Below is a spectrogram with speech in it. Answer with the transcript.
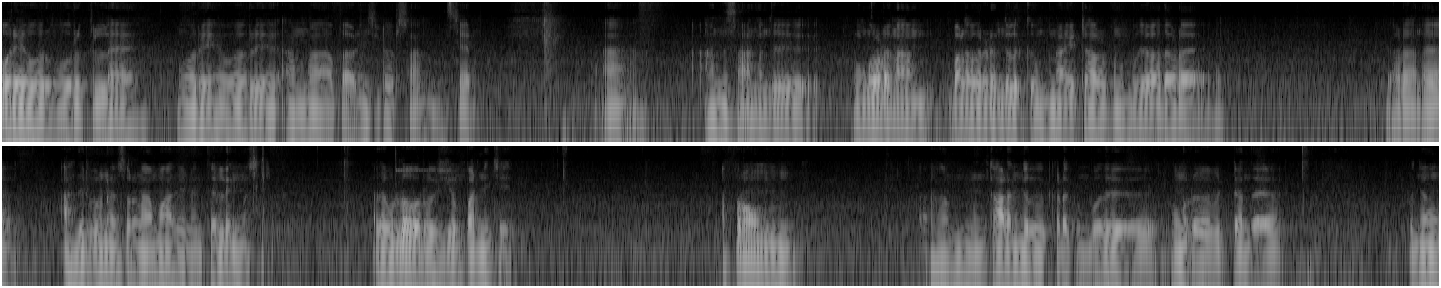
ஒரே ஒரு ஊருக்குள்ள ஒரே ஒரு அம்மா அப்பா அப்படின்னு சொல்லிட்டு ஒரு சாங் மாஸ்டர் அந்த சாங் வந்து உங்களோட நான் பல வருடங்களுக்கு முன்னாடி ட்ராவல் பண்ணும்போது அதோட அதோட அந்த அதிர்வுன்னு சொல்லலாமா? அது எனக்கு தெரியலைங்க மாஸ்டர் அது உள்ள ஒரு விஷயம் பண்ணிச்சு. அப்புறம் காலங்கள் கடக்கும்போது உங்களை விட்டு அந்த கொஞ்சம்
